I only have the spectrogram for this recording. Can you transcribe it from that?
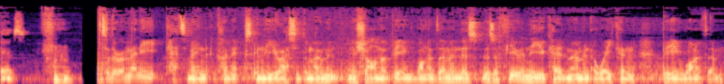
is. So there are many ketamine clinics in the US at the moment, Nushama being one of them, and there's there's a few in the UK at the moment, Awaken being one of them.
